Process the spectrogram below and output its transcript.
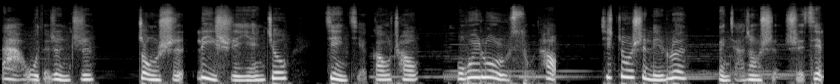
大物的认知，重视历史研究，见解高超，不会落入俗套，既重视理论，更加重视实践，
